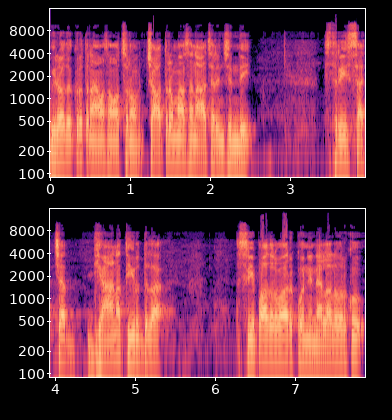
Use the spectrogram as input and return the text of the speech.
విరోధకృత నామ సంవత్సరం చాతుర్మాసాన్ని ఆచరించింది. శ్రీ సత్య ధ్యాన తీర్థుల శ్రీపాదుల వారు కొన్ని నెలల వరకు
